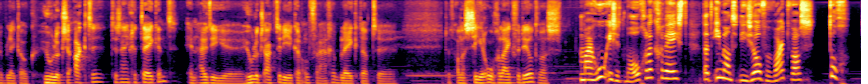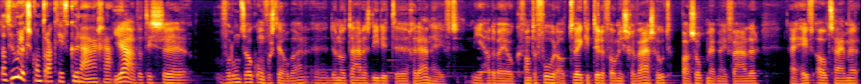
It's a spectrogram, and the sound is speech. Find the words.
Maar er bleek ook huwelijkse akte te zijn getekend. En uit die uh, huwelijksakte die je kan opvragen... bleek dat, uh, dat alles zeer ongelijk verdeeld was. Maar hoe is het mogelijk geweest dat iemand die zo verward was... toch dat huwelijkscontract heeft kunnen aangaan? Ja, dat is uh, voor ons ook onvoorstelbaar. de notaris die dit gedaan heeft... die hadden wij ook van tevoren al twee keer telefonisch gewaarschuwd. Pas op met mijn vader. Hij heeft Alzheimer.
